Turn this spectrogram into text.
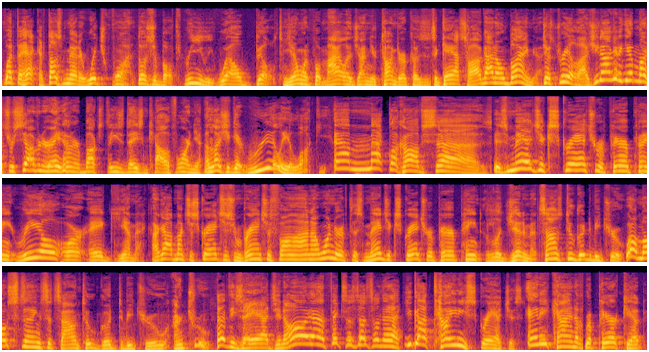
what the heck? It doesn't matter which one. Those are both really well built. You don't want to put mileage on your Tundra because it's a gas hog. I don't blame you. Just realize you're not going to get much for seven or eight hundred bucks these days in California unless you get really lucky. And Meklakov says, Is Magic Scratch Repair Paint real or a gimmick? I got a bunch of scratches from branches falling on. I wonder if this Magic Scratch Repair Paint is legitimate. Sounds too good to be true. Well, most things that sound too good to be true aren't true. I have these ads, you know, oh yeah, fixes this and that. You got tiny scratches. Any kind of repair kit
